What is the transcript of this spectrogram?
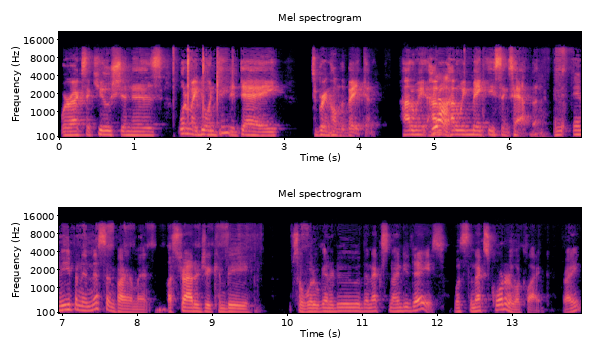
where execution is what am I doing day to day to bring home the bacon? How do we how, yeah. how do we make these things happen? And, and even in this environment, a strategy can be so what are we going to do the next 90 days? What's the next quarter look like, right?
